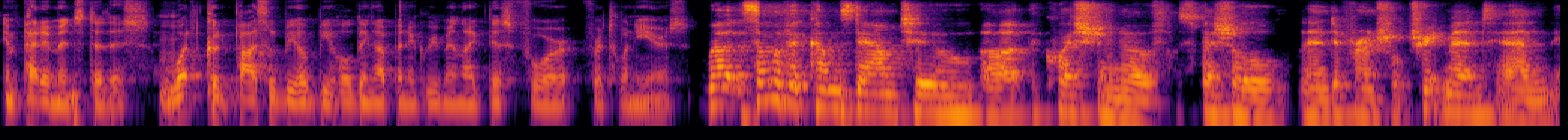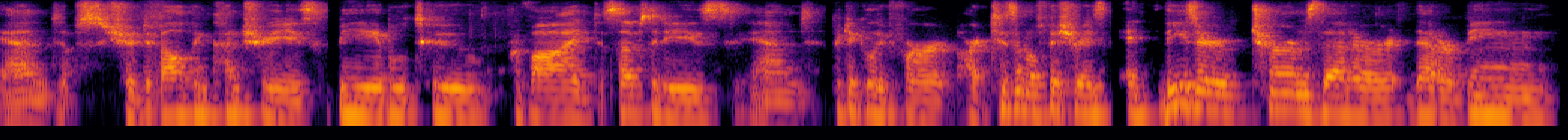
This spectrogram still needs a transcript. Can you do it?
impediments to this? What could possibly be holding up an agreement like this for, for 20 years? Well, some of it comes down to uh, the question of special and differential treatment and, and should developing countries be able to provide subsidies and particularly for artisanal fisheries. And these are terms that are that are being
